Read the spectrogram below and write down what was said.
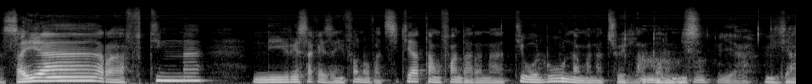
izay a raha fitinina ny resaka izay nifanaovantsika tamin'ny fandarana teo aloha namana joel latormisa ya ya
